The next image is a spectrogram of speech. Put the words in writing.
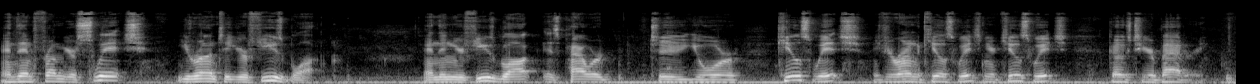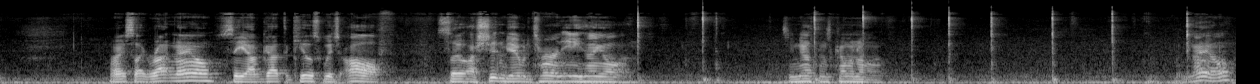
and then from your switch, you run to your fuse block. And then your fuse block is powered to your kill switch, if you're running a kill switch, and your kill switch goes to your battery. All right, so like right now, see I've got the kill switch off, so I shouldn't be able to turn anything on. See, nothing's coming on. But now,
